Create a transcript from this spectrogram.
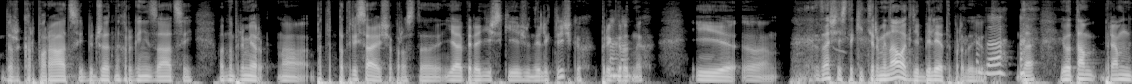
даже корпораций, бюджетных организаций. Вот, например, а, потрясающе просто. Я периодически езжу на электричках пригородных, ага. и, э, знаешь, есть такие терминалы, где билеты продают. Да. да? И вот там прямо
